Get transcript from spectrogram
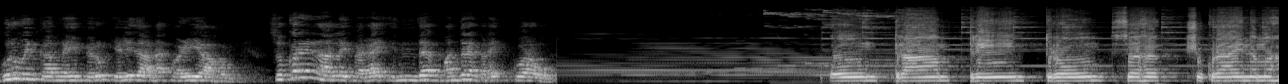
குருவின் கருணையை பெறும் எளிதான வழியாகும். சுக்கரனின் அருளை பெற இந்த மந்திரங்களை கூறவும். ॐ त्रां त्रीं त्रों सः शुक्राय नमः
